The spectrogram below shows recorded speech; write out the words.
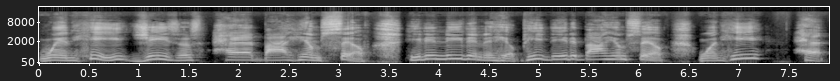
When he, Jesus, had by himself, he didn't need any help. He did it by himself. When he had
